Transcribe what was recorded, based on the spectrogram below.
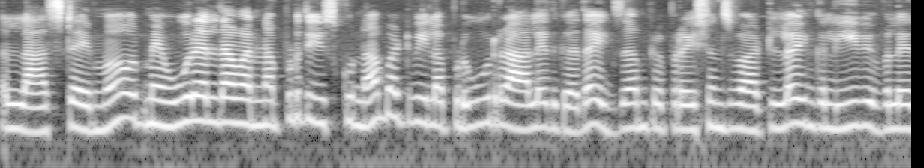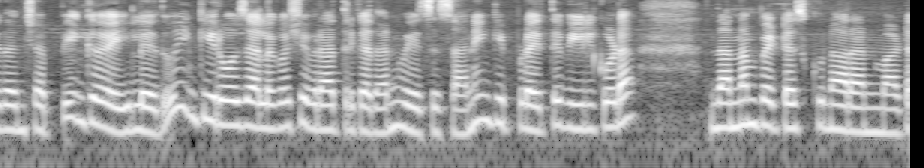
లాస్ట్ టైమ్. మేము ఊరు వెళ్దాం అన్నప్పుడు తీసుకున్నా బట్ వీళ్ళు అప్పుడు ఊరు రాలేదు కదా ఎగ్జామ్ ప్రిపరేషన్స్ వాటిలో ఇంకా లీవ్ ఇవ్వలేదని చెప్పి ఇంకా వేయలేదు. ఇంక ఈరోజు ఎలాగో శివరాత్రి కదా అని వేసేసాను. ఇంక ఇప్పుడైతే వీళ్ళు కూడా దండం పెట్టేసుకున్నారనమాట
